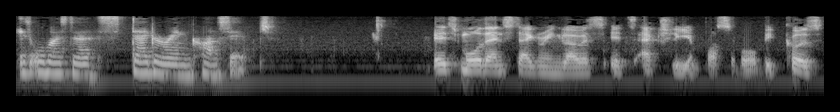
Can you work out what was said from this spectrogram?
is almost a staggering concept. It's more than staggering, Lois. It's actually impossible because,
